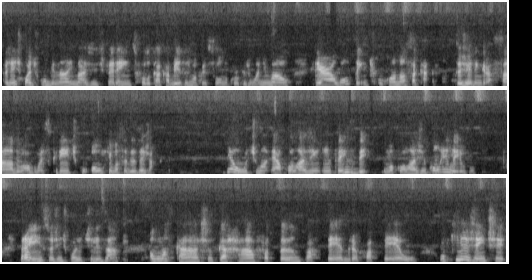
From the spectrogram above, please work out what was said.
A gente pode combinar imagens diferentes, colocar a cabeça de uma pessoa no corpo de um animal, criar algo autêntico com a nossa cara, seja ele engraçado, algo mais crítico ou o que você desejar. E a última é a colagem em 3D, uma colagem com relevo. Para isso, a gente pode utilizar algumas caixas, garrafa, tampa, pedra, papel, o que a gente,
